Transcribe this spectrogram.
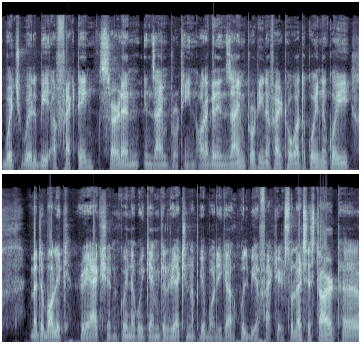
which will be affecting certain enzyme protein. Or अगर enzyme protein affect होगा तो कोई ना कोई metabolic reaction कोई ना कोई chemical reaction आपके body का will be affected. So let's start uh,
